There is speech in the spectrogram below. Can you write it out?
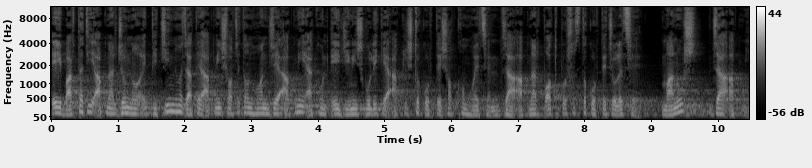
এই বার্তাটি আপনার জন্য একটি চিহ্ন যাতে আপনি সচেতন হন যে আপনি এখন এই জিনিসগুলিকে আকৃষ্ট করতে সক্ষম হয়েছেন যা আপনার পথ প্রশস্ত করতে চলেছে, মানুষ যা আপনি।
